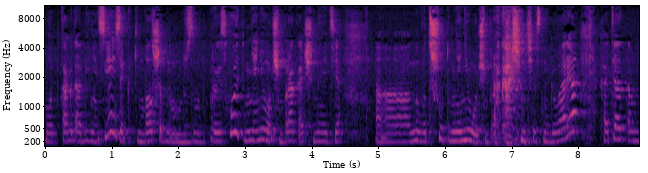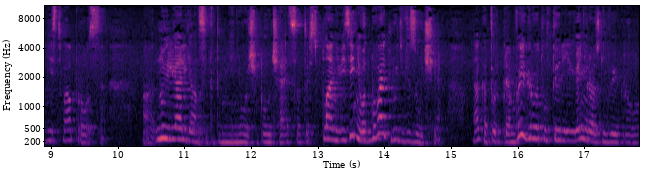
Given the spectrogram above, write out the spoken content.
Вот когда объединяется, я не знаю, каким волшебным образом это происходит, у меня не очень прокачаны эти, а, ну вот шут у меня не очень прокачан, честно говоря, хотя там есть вопросы. А, ну или альянс это у меня не очень получается. То есть в плане везения, вот бывают люди везучие, да, которые прям выигрывают лотерею, я ни разу не выигрывала,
